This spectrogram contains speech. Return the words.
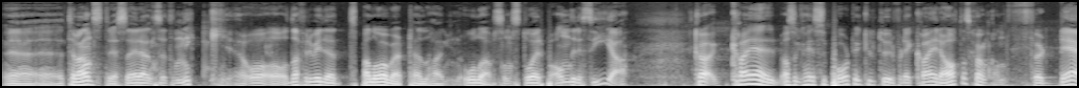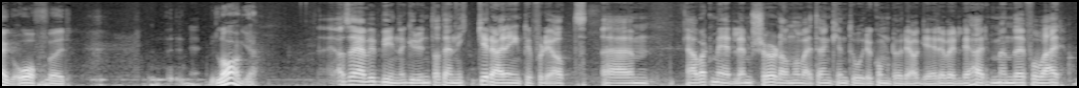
Eh, til venstre så er det en heter Nick, og, og derfor vil jeg spille over til han Olav som står på andre sida. Hva, hva, er, altså, hva er supporterkultur for deg? Hva er Rataskankene for deg og for laget? Altså jeg vil begynne Grunnen til at jeg nikker, er egentlig fordi at um, jeg har vært medlem sjøl. Nå vet jeg Kent Tore kommer til å reagere veldig her, men det får være.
